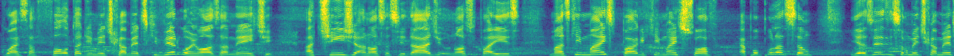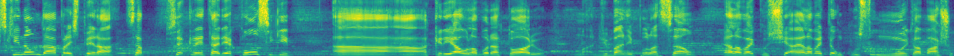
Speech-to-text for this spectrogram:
com essa falta de medicamentos que vergonhosamente atinge a nossa cidade, o nosso país. Mas quem mais paga, quem mais sofre é a população. E às vezes são medicamentos que não dá para esperar. Se a secretaria conseguir a, a, criar o laboratório de manipulação, ela vai custear, ela vai ter um custo muito abaixo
